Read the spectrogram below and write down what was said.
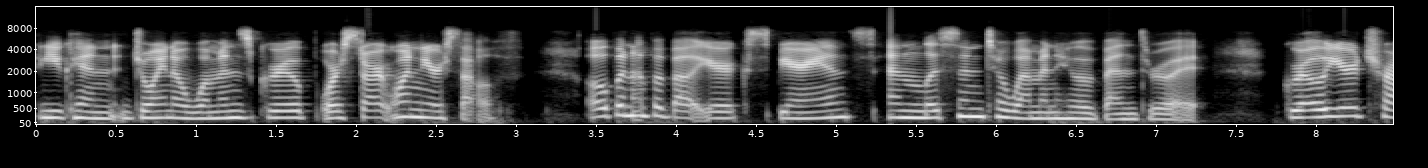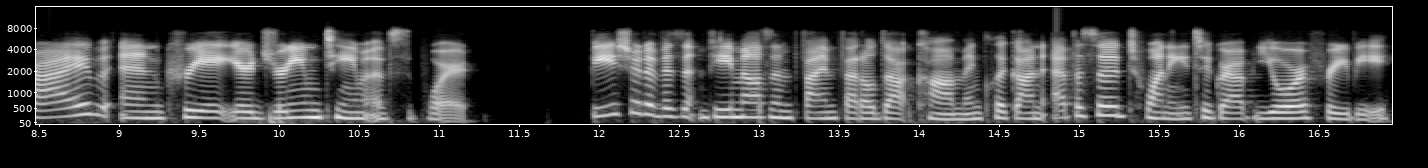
You can join a women's group or start one yourself. Open up about your experience and listen to women who have been through it. Grow your tribe and create your dream team of support. Be sure to visit femalesinfinefettle.com and click on episode 20 to grab your freebie.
